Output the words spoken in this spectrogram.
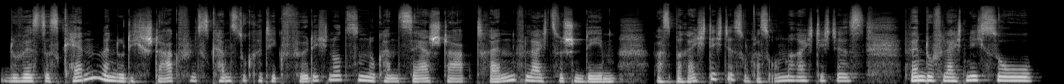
du wirst es kennen, wenn du dich stark fühlst, kannst du Kritik für dich nutzen. Du kannst sehr stark trennen, vielleicht zwischen dem, was berechtigt ist und was unberechtigt ist. Wenn du vielleicht nicht so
